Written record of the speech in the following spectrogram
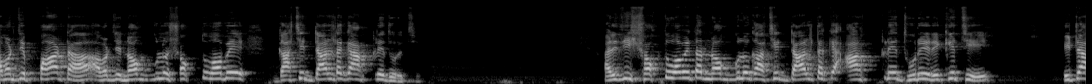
আমার যে পাটা, আমার যে নখগুলো শক্তভাবে গাছের ডালটাকে আঁকড়ে ধরেছে। আর এই যে শক্তভাবে তার নখগুলো গাছের ডালটাকে আঁকড়ে ধরে রেখেছে, এটা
